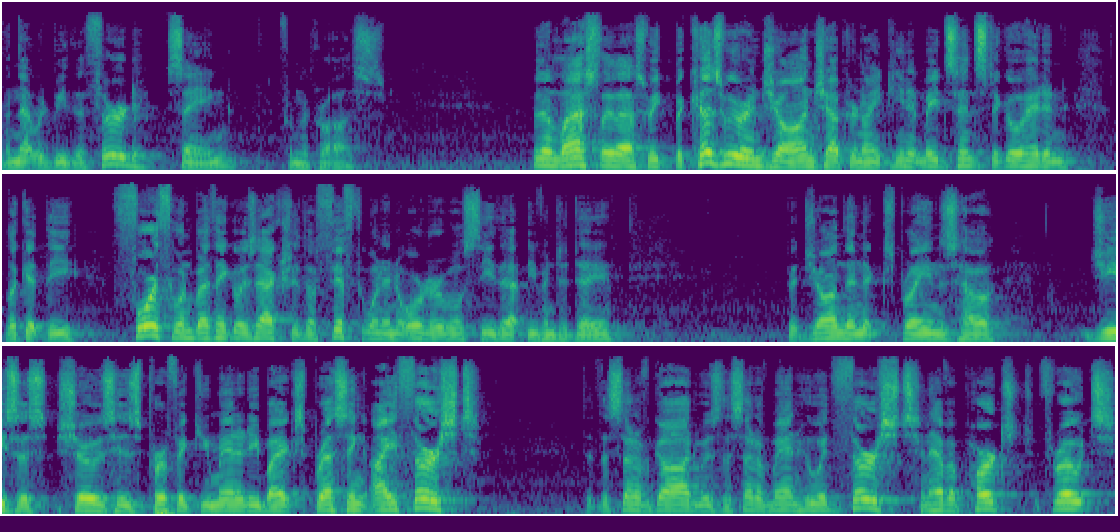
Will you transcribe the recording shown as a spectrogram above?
And that would be the third saying from the cross. But then, lastly, last week, because we were in John chapter 19, it made sense to go ahead and look at the fourth one, but I think it was actually the fifth one in order. We'll see that even today. But John then explains how Jesus shows his perfect humanity by expressing, I thirst that the Son of God was the Son of Man who would thirst and have a parched throat.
